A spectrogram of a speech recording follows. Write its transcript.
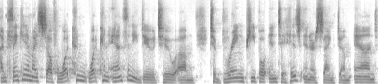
I'm thinking to myself, what can what can Anthony do to um, to bring people into his inner sanctum? And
